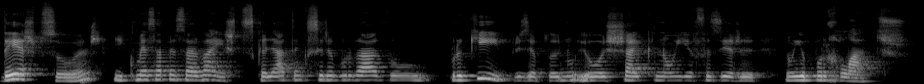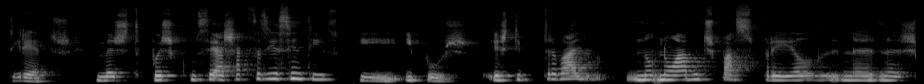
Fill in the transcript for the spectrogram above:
dez pessoas e começa a pensar, bem, isto se calhar tem que ser abordado por aqui. Por exemplo, eu achei que não ia fazer, não ia pôr relatos diretos mas depois comecei a achar que fazia sentido e, e pus. Este tipo de trabalho não, não há muito espaço para ele na, nas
